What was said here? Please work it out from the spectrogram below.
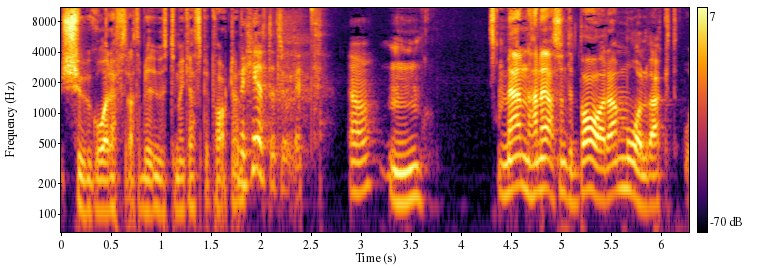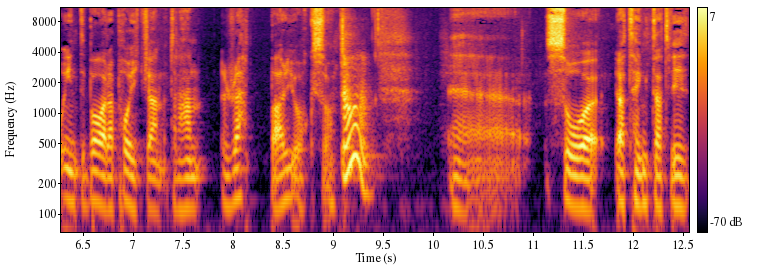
20 år efter att det blev ute med Det Gatsby-partyn. är helt otroligt. Ja. Mm. Men han är alltså inte bara målvakt och inte bara pojkvän, utan han rappar ju också. Mm. Eh, så jag tänkte att vi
